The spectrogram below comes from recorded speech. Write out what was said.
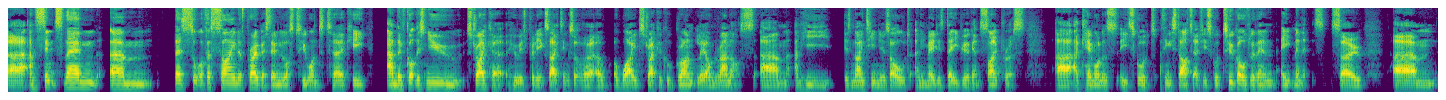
Uh, and since then, um, there's sort of a sign of progress. They only lost 2 1 to Turkey. And they've got this new striker who is pretty exciting, sort of a, a, wide striker called Grant Leon Ranos. Um, and he is 19 years old and he made his debut against Cyprus. Uh, I came on as he scored, I think he started actually, he scored two goals within eight minutes. So um,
